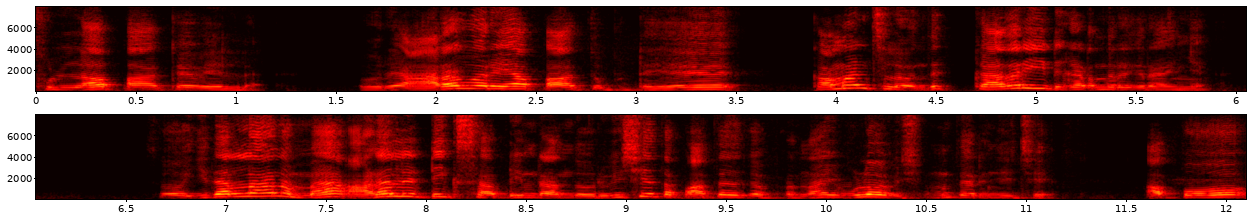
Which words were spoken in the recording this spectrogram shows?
ஃபுல்லாக பார்க்கவே இல்லை. ஒரு அறகுறையாக பார்த்துப்புட்டு கமெண்ட்ஸில் வந்து கதறிட்டு கிடந்துருக்குறாங்க. ஸோ இதெல்லாம் நம்ம அனலிட்டிக்ஸ் அப்படின்ற அந்த ஒரு விஷயத்தை பார்த்ததுக்கப்புறம் தான் இவ்வளோ விஷயமும் தெரிஞ்சிச்சு. அப்போது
